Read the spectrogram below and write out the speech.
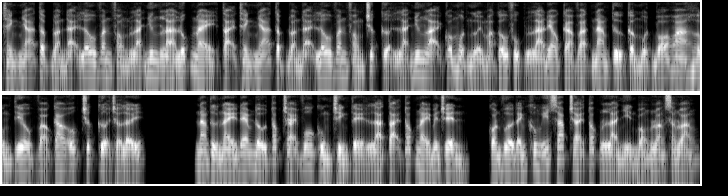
thanh nhã tập đoàn đại lâu văn phòng là, nhưng là lúc này tại thanh nhã tập đoàn đại lâu văn phòng trước cửa là, nhưng lại có một người mặc câu phục là đeo cả vạt nam tử cầm một bó hoa hồng tiêu vào cao ốc trước cửa trở lấy. Nam tử này đem đầu tóc trải vô cùng chỉnh tề là tại tóc này bên trên, còn vừa đánh không ít sáp trải tóc là nhìn bóng loáng sáng loáng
